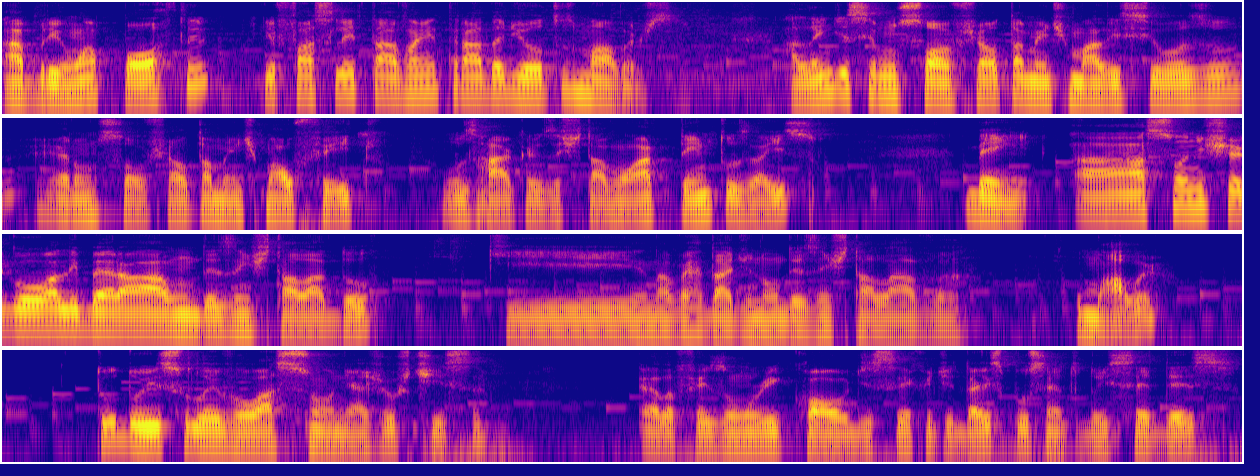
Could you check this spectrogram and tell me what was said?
abriu uma porta que facilitava a entrada de outros malwares. Além de ser um software altamente malicioso, era um software altamente mal feito. Os hackers estavam atentos a isso Bem, a Sony chegou a liberar um desinstalador que na verdade não desinstalava o malware. Tudo isso levou a Sony à justiça. Ela fez um recall de cerca de 10% dos CDs,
